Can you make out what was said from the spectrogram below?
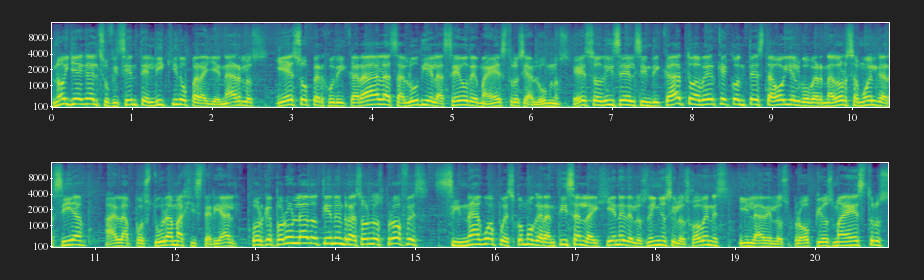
no llega el suficiente líquido para llenarlos y eso perjudicará a la salud y el aseo de maestros y alumnos. Eso dice el sindicato, a ver qué contesta hoy el gobernador Samuel García a la postura magisterial. Porque por un lado tienen razón los profes, sin agua pues cómo garantizan la higiene de los niños y los jóvenes y la de los propios maestros.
